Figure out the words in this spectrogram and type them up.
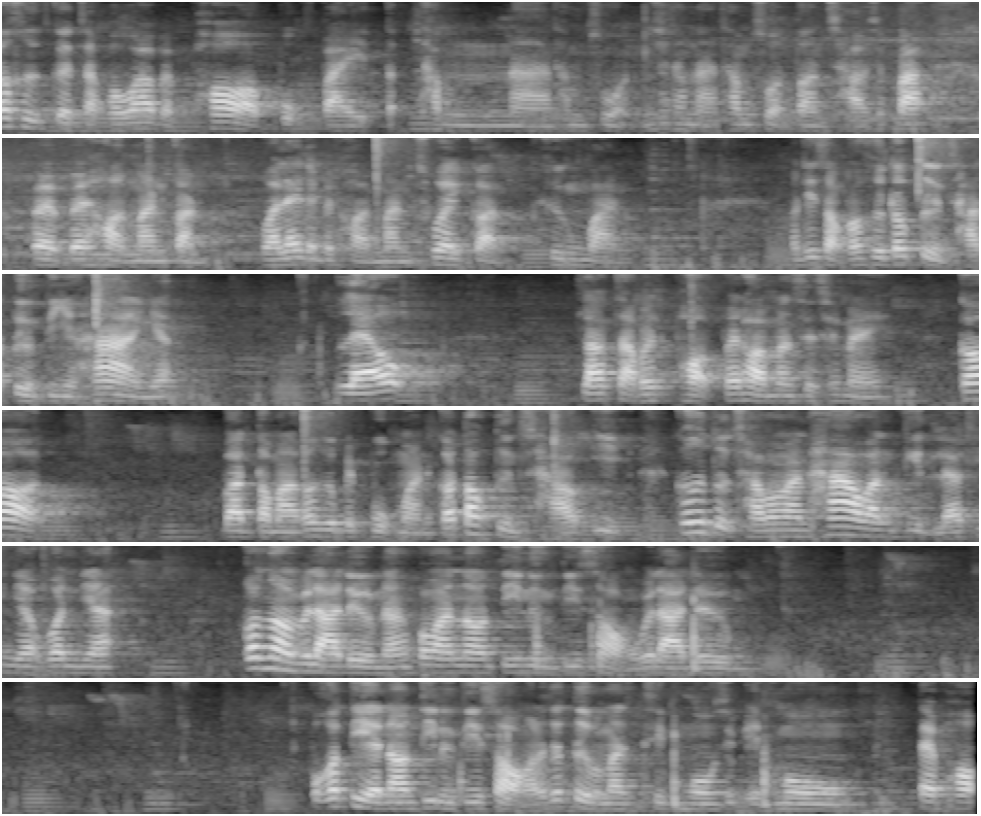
ก็คือเกิดจากเพราะว่าแบบพ่อปลุกไปทำนาทำสวนไม่ใช่ทำนาทำสวนตอนเช้าใช่ปะไปไปถอนมันก่อนวันแรกเดี๋ยวไปถอนมันช่วยก่อนครึ่งวัน วันที่สองก็คือต้องตื่นเช้าตื่นตีห้าอย่างเงี้ยแล้วหลังจากไปถอดไปถอนมันเสร็จใช่ไหมก็วันต่อมาก็คือไปปลูกมันก็ต้องตื่นเช้าอีก ก็คือตื่นเช้าประมาณห้าวันติดแล้วทีเนี้ยวันเนี้ย ก็นอนเวลาเดิมนะ ประมาณนอนตีหนึ่งตีสองเวลาเดิม ปกติอะนอนตีหนึ่งตีสองแล้วจะตื่นประมาณสิบโมงสิบเอ็ดโมงแต่พอ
